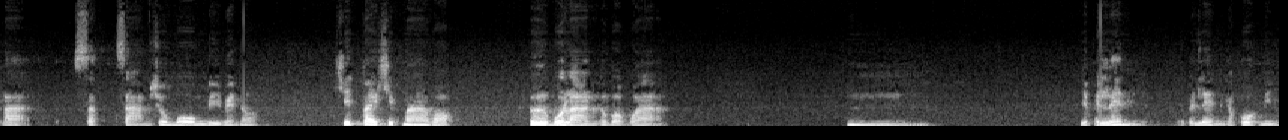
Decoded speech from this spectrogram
พระสักสามชั่วโมงดีไหมน้อยคิดไปคิดมาบอก เออ โบราณเขาบอกว่า อืม อย่าไปเล่น อย่าไปเล่นกับพวกนี้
